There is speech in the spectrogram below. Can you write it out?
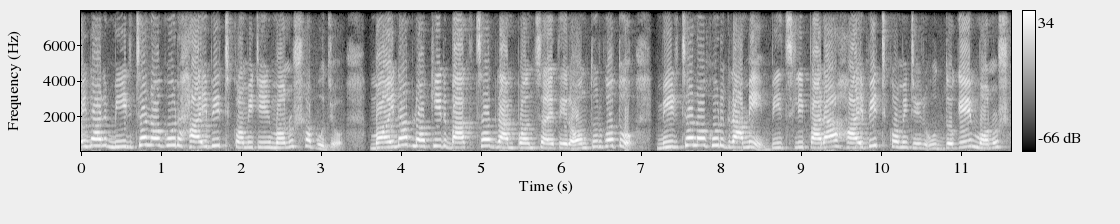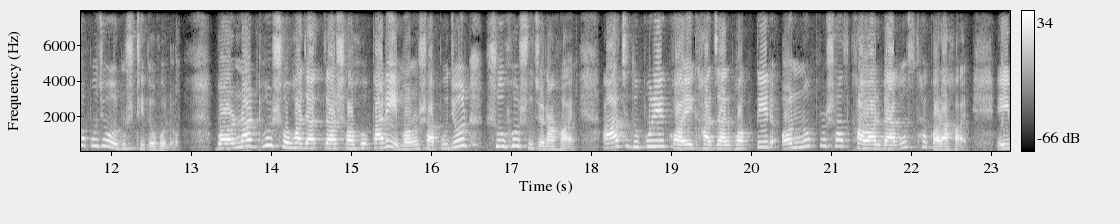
ময়নার মির্জানগর হাইবিট কমিটির মনসা পুজো। ময়না ব্লকের বাগচা গ্রাম পঞ্চায়েতের অন্তর্গত মির্জানগর গ্রামে বিজলিপাড়া হাইবিট কমিটির উদ্যোগে মনসা পুজো অনুষ্ঠিত হল। বর্ণাঢ্য শোভাযাত্রা সহকারে মনসা পুজোর শুভ সূচনা হয়। আজ দুপুরে কয়েক হাজার ভক্তের অন্নপ্রসাদ খাওয়ার ব্যবস্থা করা হয়। এই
